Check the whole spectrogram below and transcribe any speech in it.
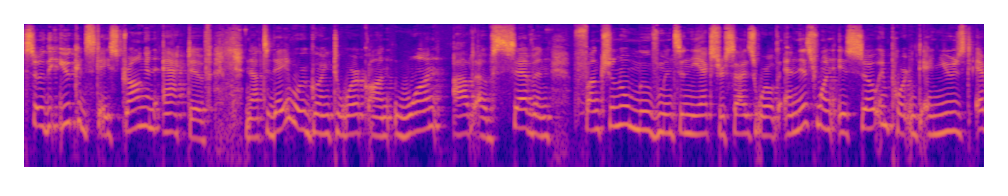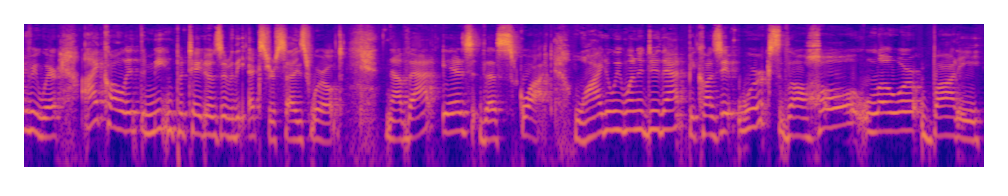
so that you can stay strong and active. Now today we're going to work on one out of seven functional movements in the exercise world and this one is so important and used everywhere. I call it the meat and potatoes of the exercise world. Now that is the squat. Why do we want to do that? Because it it works the whole lower body.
